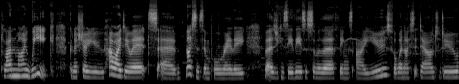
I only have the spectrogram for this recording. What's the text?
plan my week. I'm going to show you how I do it um, nice and simple really. But as you can see these are some of the things I use for when I sit down to do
